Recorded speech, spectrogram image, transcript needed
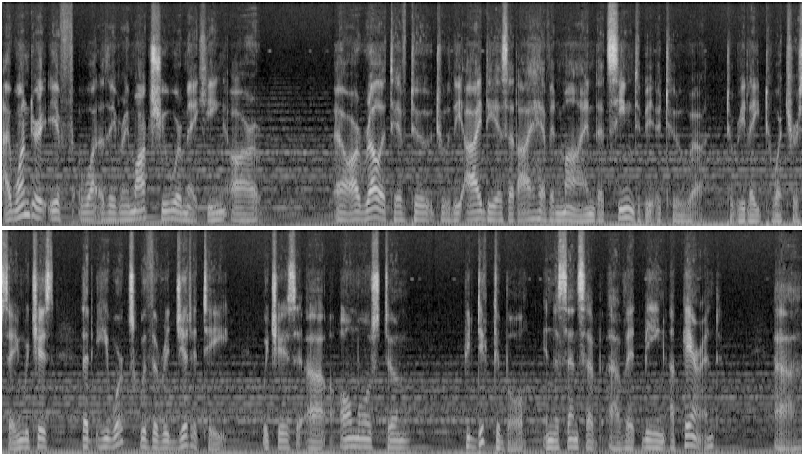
I wonder if what the remarks you were making are are relative to, to the ideas that I have in mind that seem to be to uh, to relate to what you're saying, which is that he works with the rigidity, which is uh, almost um, predictable in the sense of, of it being apparent. Uh,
